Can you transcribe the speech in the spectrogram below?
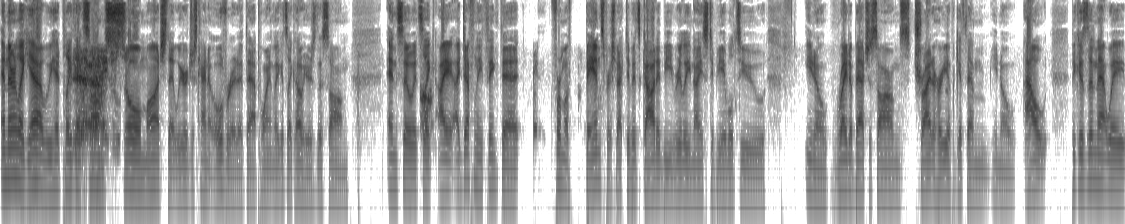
And they're like, yeah, we had played that song so much that we were just kind of over it at that point. Like it's like, oh, here's this song. And so it's like I, I definitely think that from a band's perspective, it's got to be really nice to be able to, you know, write a batch of songs, try to hurry up and get them, you know, out because then that way.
